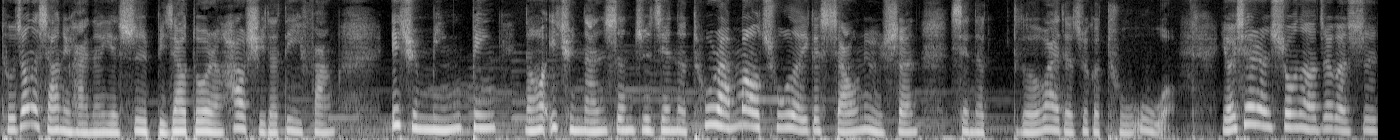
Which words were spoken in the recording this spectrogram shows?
图中的小女孩呢，也是比较多人好奇的地方。一群民兵，然后一群男生之间呢，突然冒出了一个小女生，显得格外的这个突兀哦。有一些人说呢，这个是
